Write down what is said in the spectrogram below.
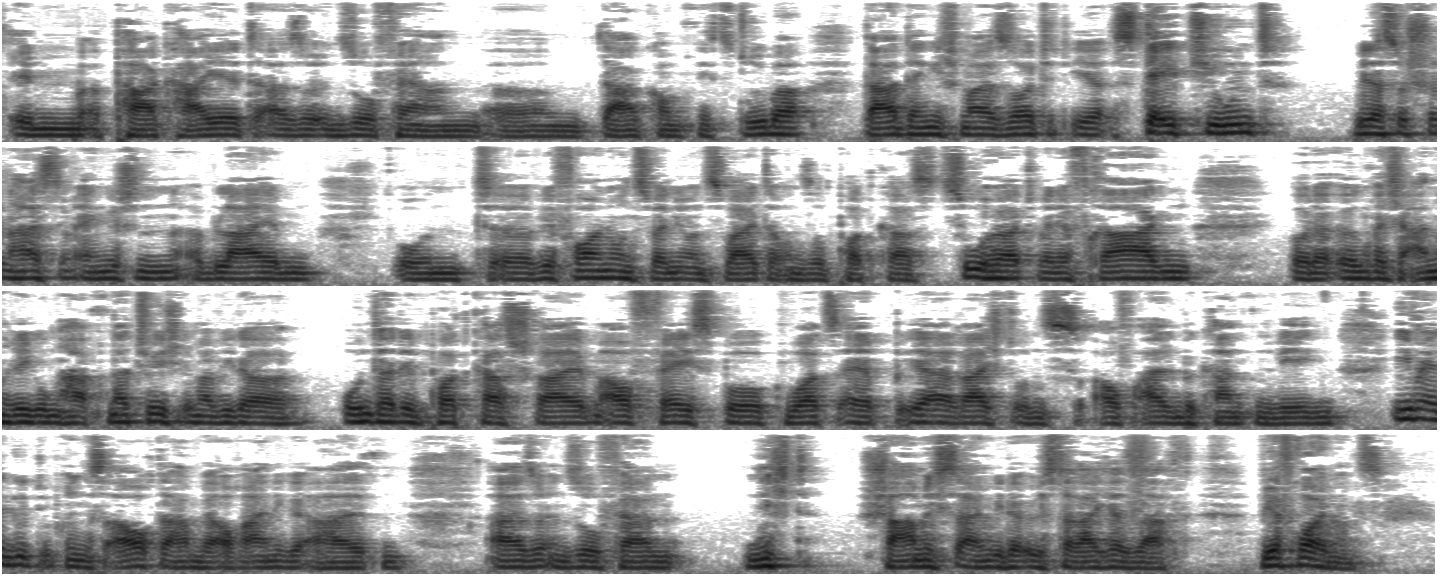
im Park Hyatt, also insofern ähm, da kommt nichts drüber. Da denke ich mal, solltet ihr stay tuned, wie das so schön heißt im Englischen, äh, bleiben. Und äh, wir freuen uns, wenn ihr uns weiter unsere Podcast zuhört, wenn ihr Fragen oder irgendwelche Anregungen habt, natürlich immer wieder unter dem Podcast schreiben, auf Facebook, WhatsApp. Ihr erreicht uns auf allen bekannten Wegen. E-Mail gibt übrigens auch, da haben wir auch einige erhalten. Also insofern nicht schamig sein, wie der Österreicher sagt. Wir freuen uns.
